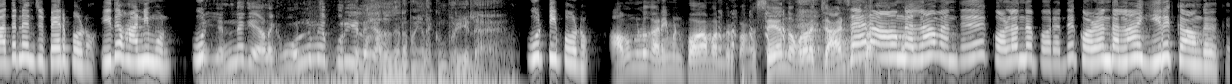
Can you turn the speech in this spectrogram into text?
பதினஞ்சு பேர் போனோம். இது ஹனிமூன் என்னங்க எனக்கு ஒண்ணுமே புரியல அதுதானப்பா எனக்கும் புரியல. ஊட்டி போனோம் அவங்களும் ஹனிமூன் போகாம இருந்திருப்பாங்க. சேர்ந்து உங்களோட ஜாயின் சார் அவங்க எல்லாம் வந்து குழந்தை போறது குழந்தெல்லாம் இருக்கு அவங்களுக்கு.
